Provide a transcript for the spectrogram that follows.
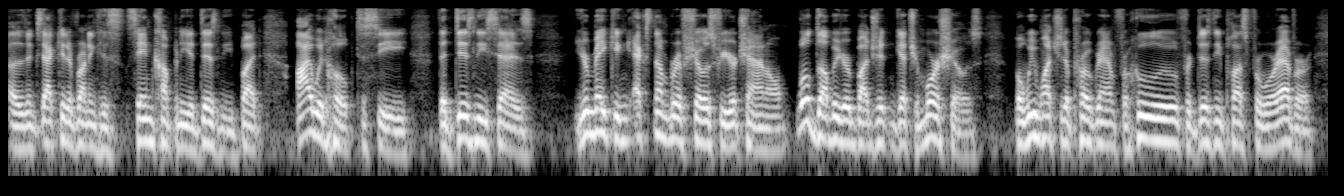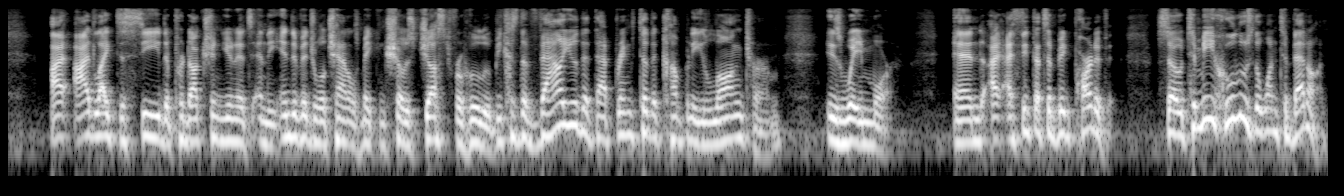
an executive running his same company at Disney. But I would hope to see that Disney says you're making X number of shows for your channel. We'll double your budget and get you more shows, but we want you to program for Hulu, for Disney Plus, for wherever. I, I'd like to see the production units and the individual channels making shows just for Hulu because the value that that brings to the company long term is way more. And I, I think that's a big part of it. So to me, Hulu's the one to bet on.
